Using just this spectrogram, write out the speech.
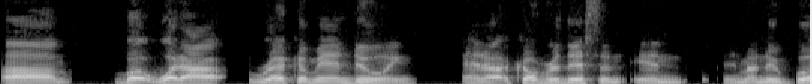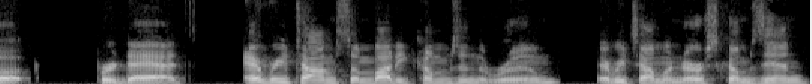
um, but what I recommend doing, and I cover this in, in, in my new book for dads, every time somebody comes in the room, every time a nurse comes in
